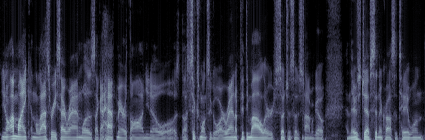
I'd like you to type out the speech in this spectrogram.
You know, I'm Mike, and the last race I ran was like a half marathon. You know, uh, uh, six months ago, I ran a 50 mile or such and such time ago. And there's Jeff sitting across the table, and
